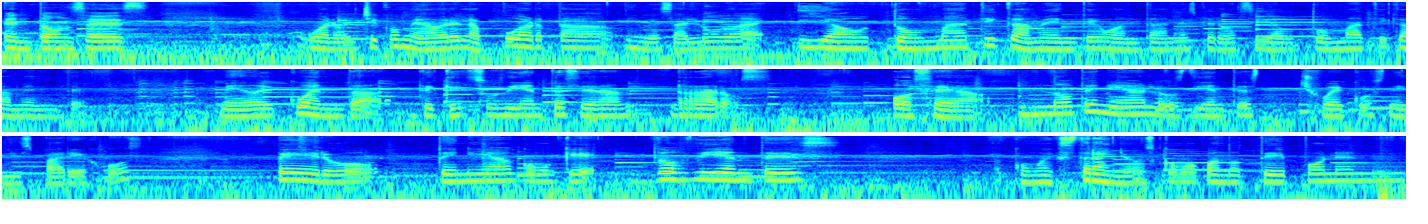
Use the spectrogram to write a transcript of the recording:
Entonces, bueno, el chico me abre la puerta y me saluda y automáticamente, Guantanes, pero así automáticamente me doy cuenta de que sus dientes eran raros. O sea, no tenía los dientes chuecos ni disparejos, pero tenía como que dos dientes como extraños, como cuando te ponen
